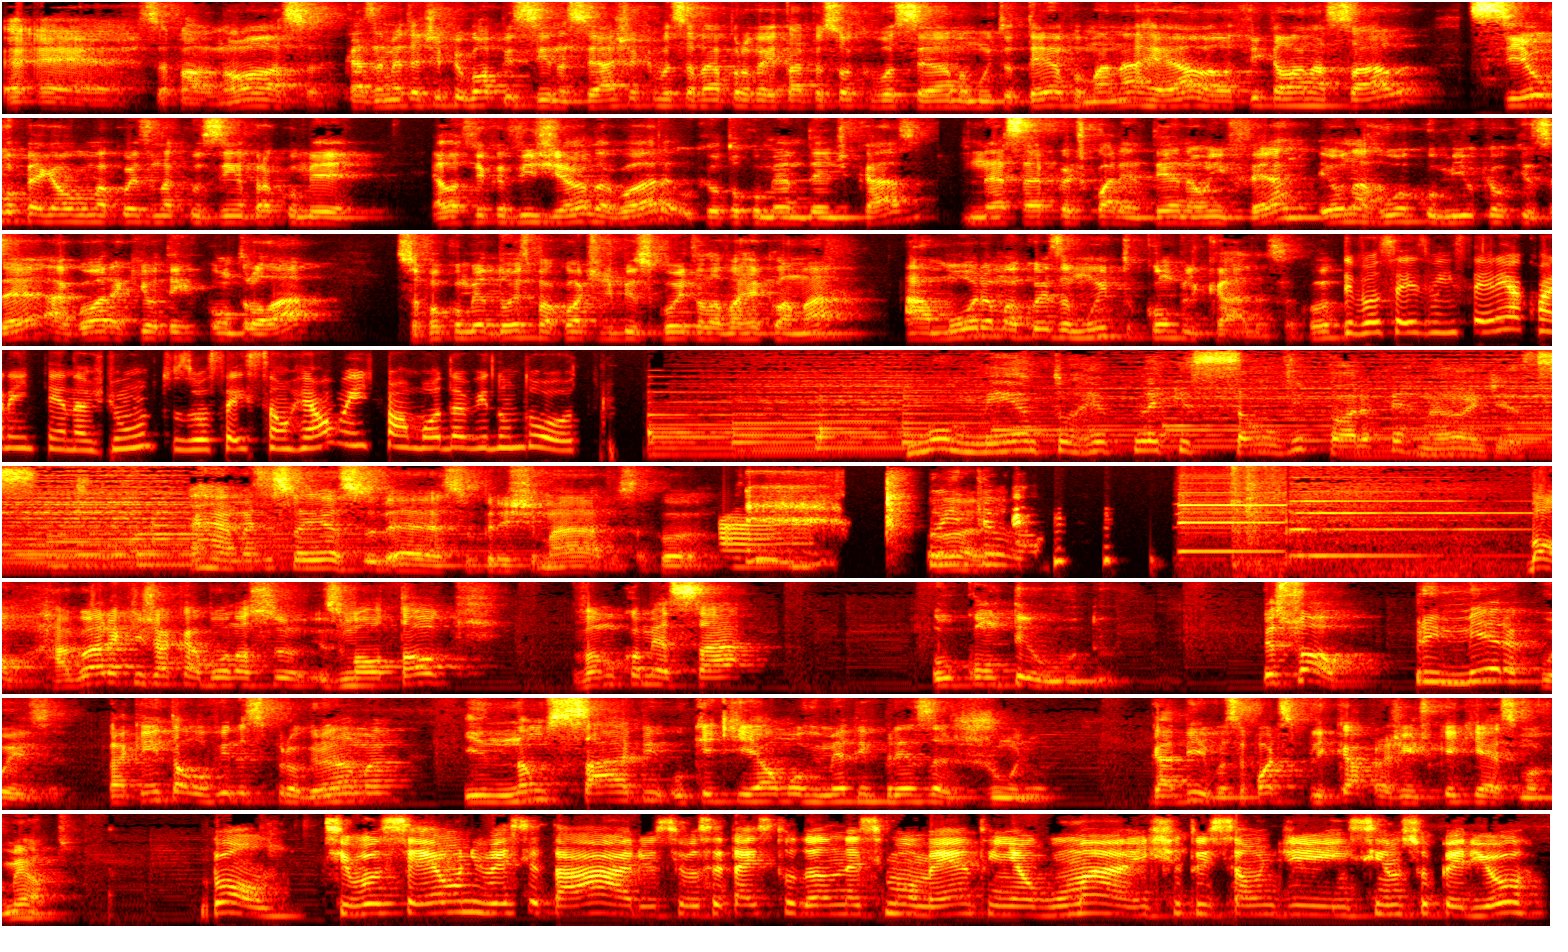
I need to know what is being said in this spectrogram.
É, é, você fala, nossa, casamento é tipo igual piscina. Você acha que você vai aproveitar a pessoa que você ama muito tempo, mas na real ela fica lá na sala. Se eu vou pegar alguma coisa na cozinha para comer, ela fica vigiando agora o que eu tô comendo dentro de casa. Nessa época de quarentena é um inferno. Eu na rua comi o que eu quiser, agora aqui eu tenho que controlar. Se eu for comer dois pacotes de biscoito, ela vai reclamar. Amor é uma coisa muito complicada, sacou? Se vocês vencerem a quarentena juntos, vocês são realmente o amor da vida um do outro. Momento reflexão Vitória Fernandes. Ah, mas isso aí é, su é superestimado, sacou? Ah, muito bom. Bom, agora que já acabou o nosso small talk, vamos começar o conteúdo. Pessoal, primeira coisa, para quem está ouvindo esse programa e não sabe o que, que é o movimento Empresa Júnior. Gabi, você pode explicar para a gente o que, que é esse movimento? Bom, se você é universitário, se você está estudando nesse momento em alguma instituição de ensino superior,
